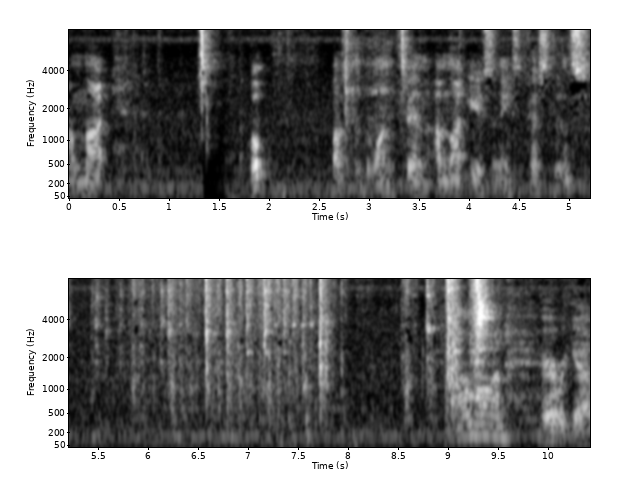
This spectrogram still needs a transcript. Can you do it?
I'm not, oh, busted the one fin. I'm not using these pistons. Come on, here we go.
